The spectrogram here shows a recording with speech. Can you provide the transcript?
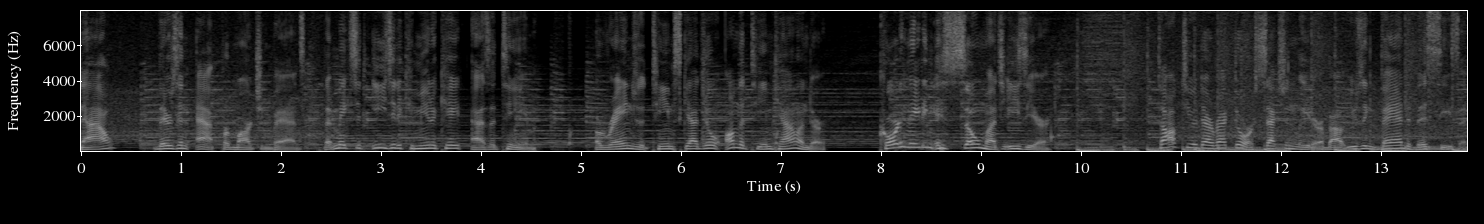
Now, there's an app for marching bands that makes it easy to communicate as a team. Arrange the team schedule on the team calendar. Coordinating is so much easier. Talk to your director or section leader about using Band this season.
